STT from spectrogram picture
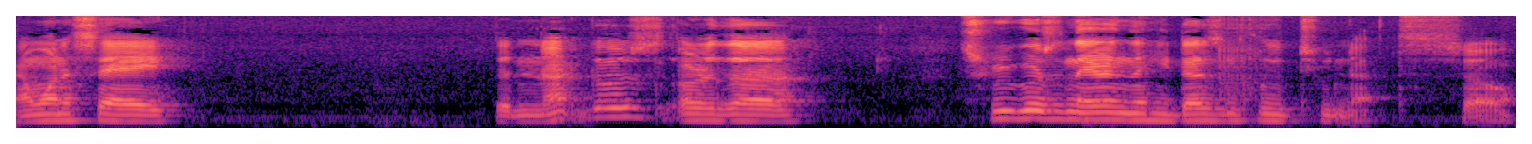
I want to say the nut goes, or the screw goes in there, and then he does include two nuts. So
